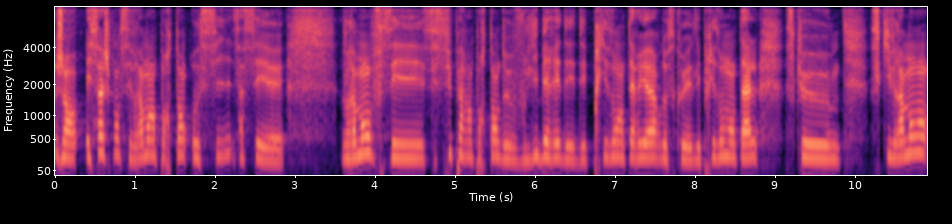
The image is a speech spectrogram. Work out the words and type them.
genre, et ça, je pense, c'est vraiment important aussi. Ça, c'est vraiment, c'est super important de vous libérer des, des, prisons intérieures, de ce que les prisons mentales, ce que, ce qui vraiment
